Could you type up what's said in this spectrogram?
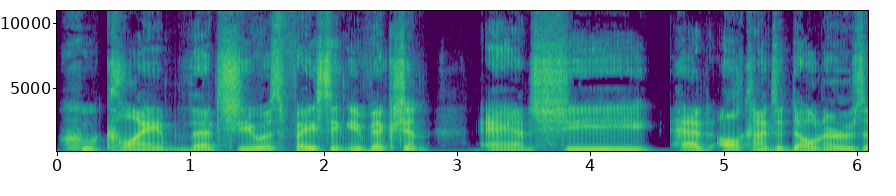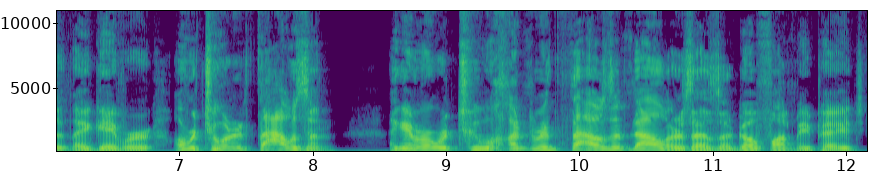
who claimed that she was facing eviction and she had all kinds of donors and they gave her over 200,000 I gave her over $200,000 as a GoFundMe page.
